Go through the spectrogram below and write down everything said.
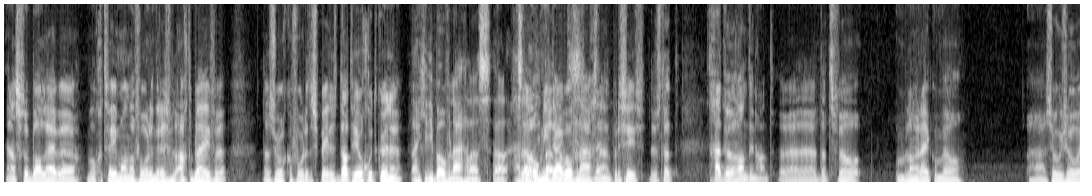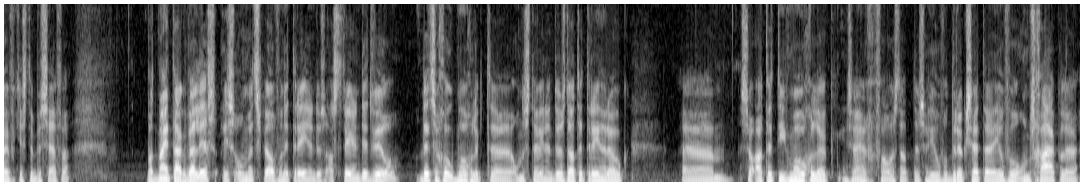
En als we de bal hebben, mogen twee man naar voren en de rest moet achterblijven. Dan zorg ik ervoor dat de spelers dat heel goed kunnen. Dan had je die bovenaan. Hadden we ook niet daar bovenaan Nee. gestaan, precies. Dus dat het gaat wel hand in hand. Eh, dat is wel belangrijk om wel eh, sowieso eventjes te beseffen. Wat mijn taak wel is, is om het spel van de trainer, dus als de trainer dit wil, dit zo goed mogelijk te ondersteunen. Dus dat de trainer ook ehm, zo attractief mogelijk, in zijn geval is dat dus heel veel druk zetten, heel veel omschakelen,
